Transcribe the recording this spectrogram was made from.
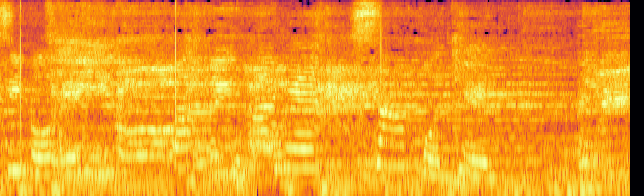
师傅表演百明花》嘅三门拳。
